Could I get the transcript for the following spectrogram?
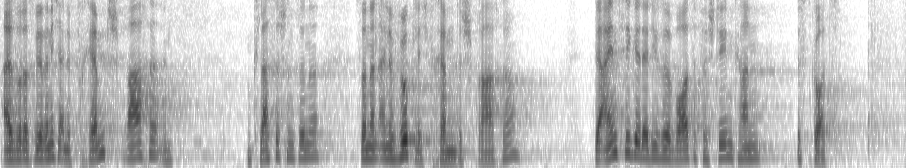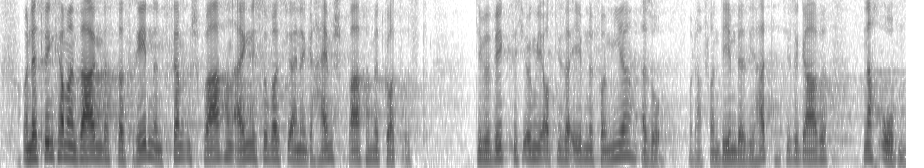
Also das wäre nicht eine Fremdsprache im klassischen Sinne, sondern eine wirklich fremde Sprache. Der Einzige, der diese Worte verstehen kann, ist Gott. Und deswegen kann man sagen, dass das Reden in fremden Sprachen eigentlich so etwas wie eine Geheimsprache mit Gott ist. Die bewegt sich irgendwie auf dieser Ebene von mir, also oder von dem, der sie hat, diese Gabe, nach oben.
